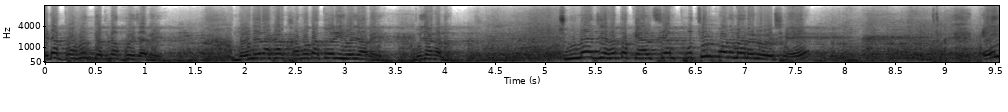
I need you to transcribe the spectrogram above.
এটা বহু ডেভেলপ হয়ে যাবে। মনে রাখার ক্ষমতা তৈরি হয়ে যাবে। বুঝা গেল? চুনে যেহেতু ক্যালসিয়াম প্রচুর পরিমাণে রয়েছে, এই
